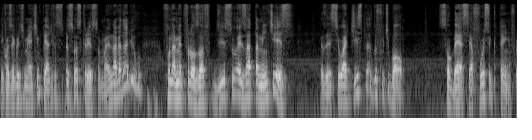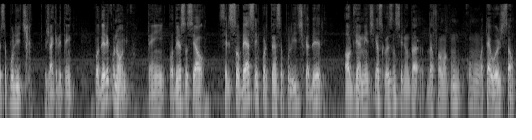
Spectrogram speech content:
e, consequentemente, impede que essas pessoas cresçam. Mas, na verdade, o fundamento filosófico disso é exatamente esse. Quer dizer, se o artista do futebol soubesse a força que tem, a força política, já que ele tem poder econômico, tem poder social, se ele soubesse a importância política dele, obviamente que as coisas não seriam da, da forma como, como, até hoje são.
